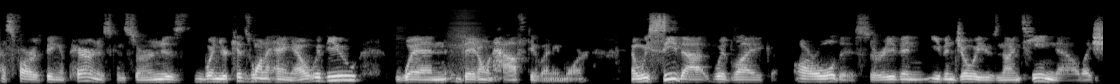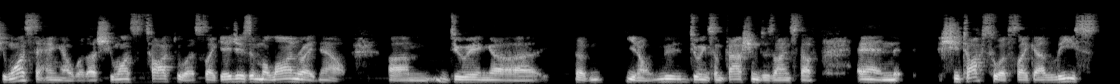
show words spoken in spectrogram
as far as being a parent is concerned is when your kids want to hang out with you when they don't have to anymore. And we see that with like our oldest or even even Joey who's 19 now like she wants to hang out with us she wants to talk to us like AJ's in Milan right now um, doing uh, um, you know doing some fashion design stuff and she talks to us like at least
